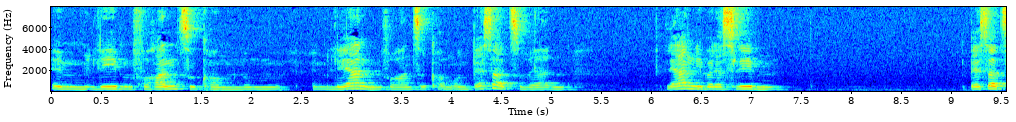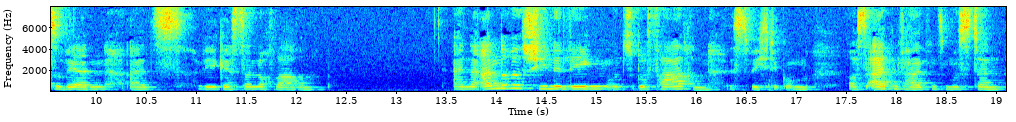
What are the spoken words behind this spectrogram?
im Leben voranzukommen, um im Lernen voranzukommen und besser zu werden. Lernen über das Leben. Besser zu werden, als wir gestern noch waren. Eine andere Schiene legen und zu befahren ist wichtig, um aus alten Verhaltensmustern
